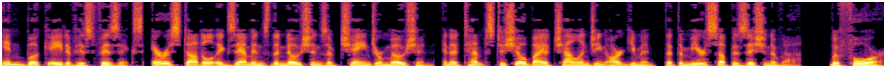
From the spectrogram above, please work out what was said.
in Book 8 of his Physics, Aristotle examines the notions of change or motion, and attempts to show by a challenging argument, that the mere supposition of a «before»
